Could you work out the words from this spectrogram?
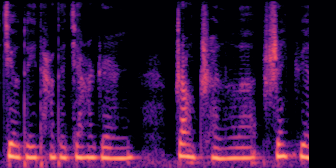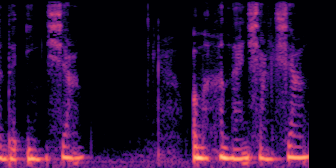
就对他的家人造成了深远的影响。我们很难想象，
